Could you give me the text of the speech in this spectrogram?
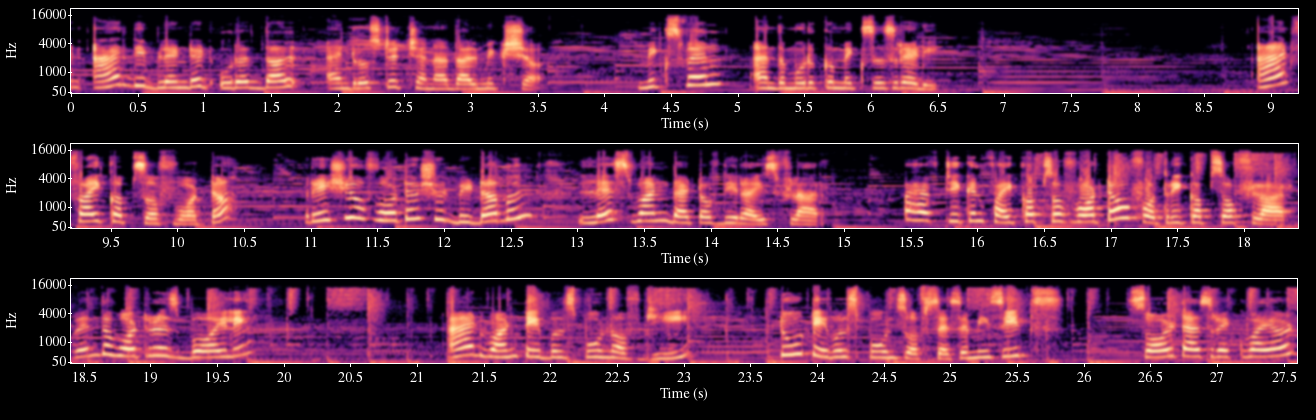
and add the blended urad dal and roasted chana dal mixture. Mix well and the murukku mix is ready. Add 5 cups of water. Ratio of water should be double, less one that of the rice flour. Have taken 5 cups of water for 3 cups of flour. When the water is boiling, add 1 tablespoon of ghee, 2 tablespoons of sesame seeds, salt as required.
